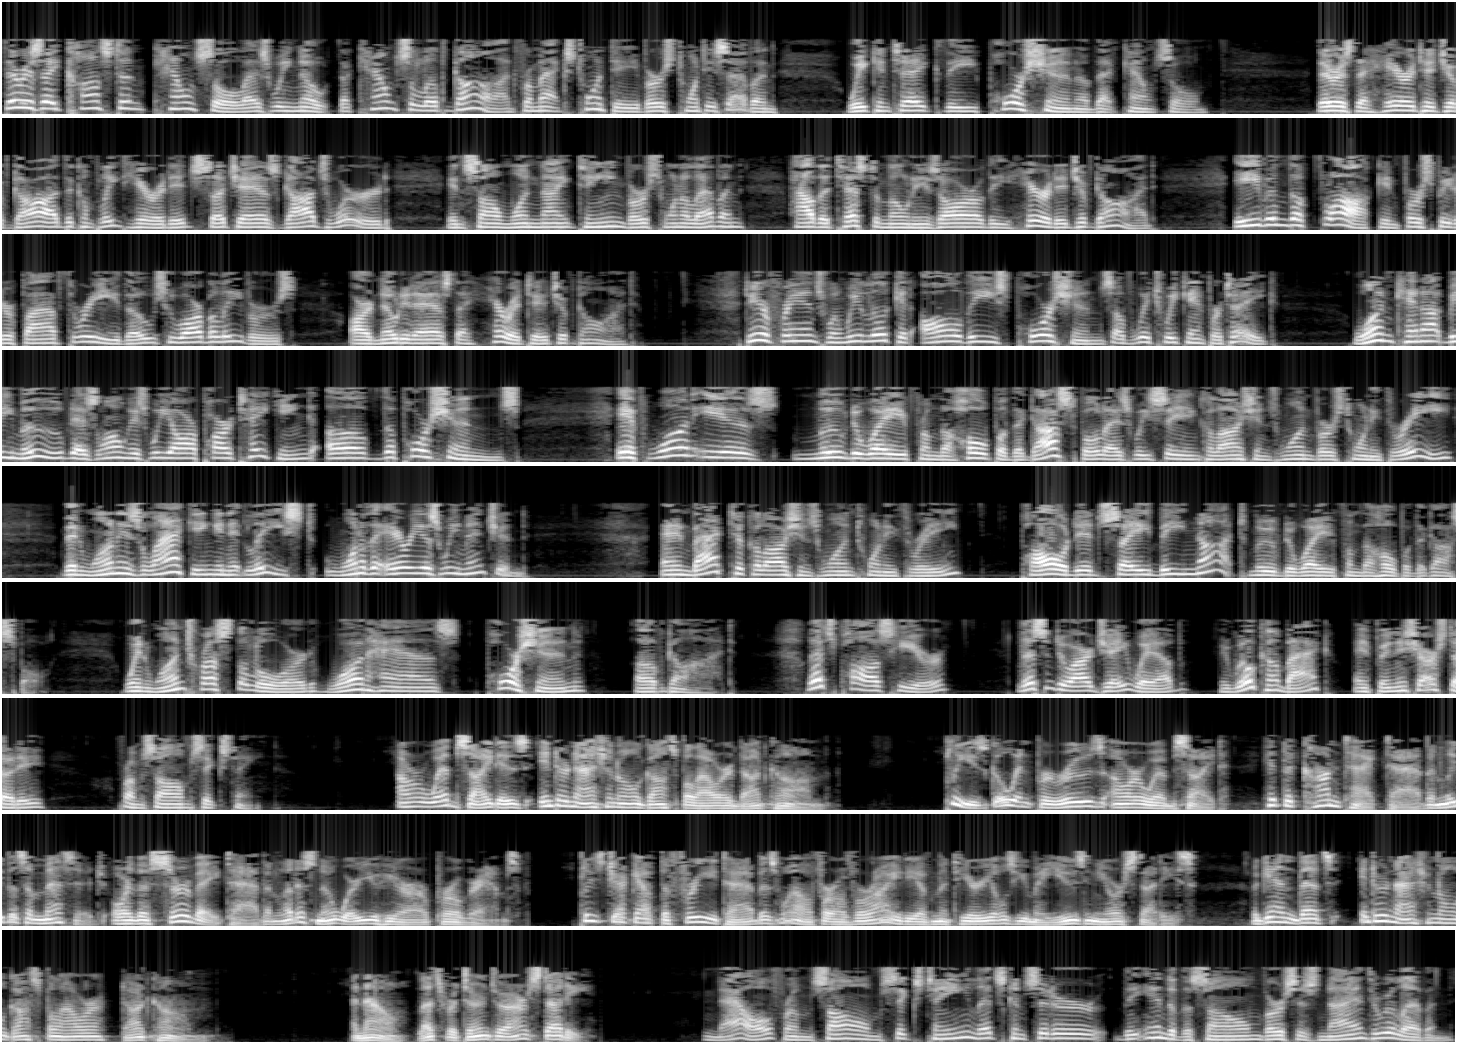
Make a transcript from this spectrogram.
There is a constant counsel, as we note, the counsel of God from Acts 20, verse 27. We can take the portion of that counsel. There is the heritage of God, the complete heritage, such as God's Word. In Psalm 119, verse 111, how the testimonies are the heritage of God. Even the flock in 1 Peter 5 3, those who are believers, are noted as the heritage of God. Dear friends, when we look at all these portions of which we can partake, one cannot be moved as long as we are partaking of the portions. If one is moved away from the hope of the gospel, as we see in Colossians 1 verse 23, then one is lacking in at least one of the areas we mentioned. And back to Colossians 1:23, Paul did say, "Be not moved away from the hope of the gospel." When one trusts the Lord, one has portion of God. Let's pause here listen to our Jay Webb, and we'll come back and finish our study from Psalm 16. Our website is internationalgospelhour.com. Please go and peruse our website. hit the Contact tab and leave us a message, or the Survey tab and let us know where you hear our programs. Please check out the Free tab as well for a variety of materials you may use in your studies. Again, that's internationalgospelhour.com. And now, let's return to our study. Now, from Psalm 16, let's consider the end of the psalm, verses 9 through 11.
